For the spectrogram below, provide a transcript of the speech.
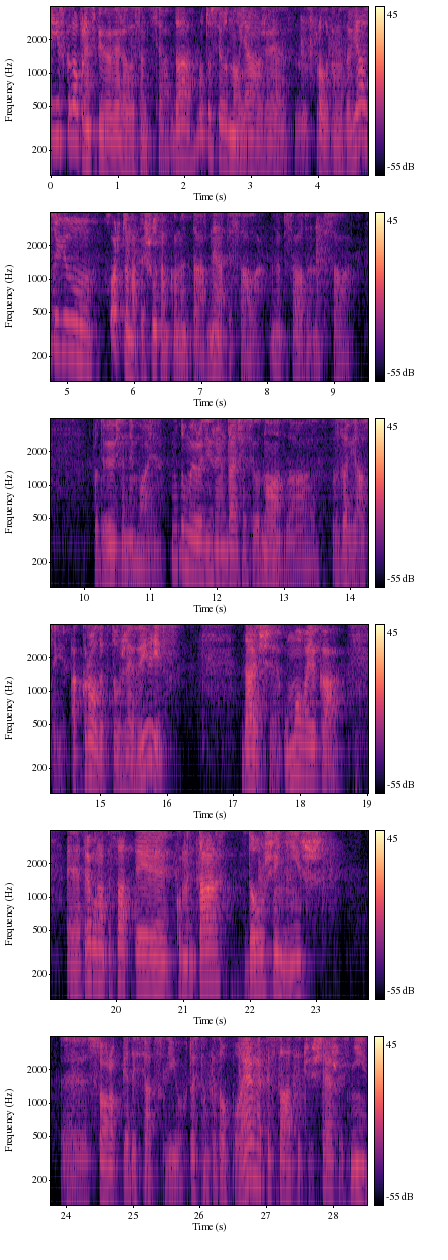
їй сказав, в принципі, ви виграли самця. Да? Ну то все одно, я вже з кроликами зав'язую. Хоч то напишу там коментар. Не написала. Не написала, то не написала. Подивився, немає. Ну, думаю, розіграємо далі, все одно за... зав'язує. А кролик то вже виріс. Далі, умова яка? Е, треба написати коментар довше, ніж е, 40-50 слів. Хтось там казав поеми писати чи ще щось. Ні.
